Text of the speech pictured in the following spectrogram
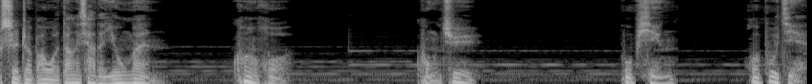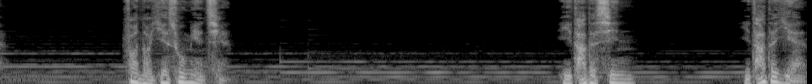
试着把我当下的忧闷、困惑、恐惧、不平或不解放到耶稣面前，以他的心，以他的眼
